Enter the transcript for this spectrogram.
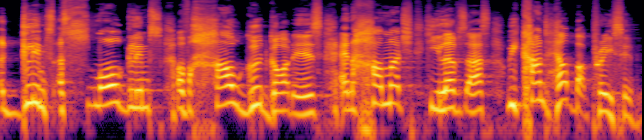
a glimpse, a small glimpse of how good God is and how much He loves us, we can't help but praise Him.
